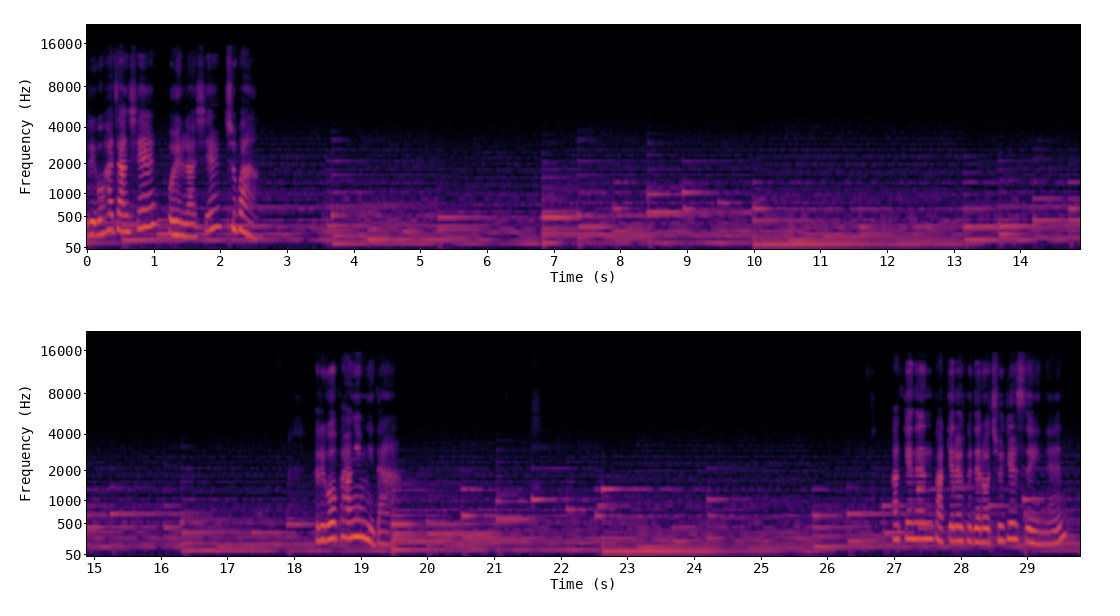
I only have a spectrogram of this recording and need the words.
그리고 화장실, 보일러실, 주방. 그리고 방입니다. 밖에는 밖에를 그대로 즐길 수 있는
